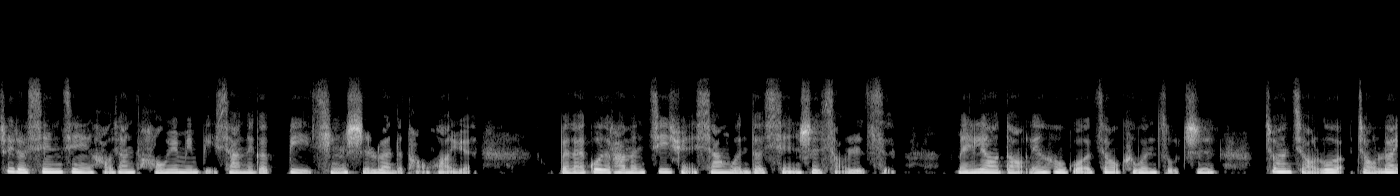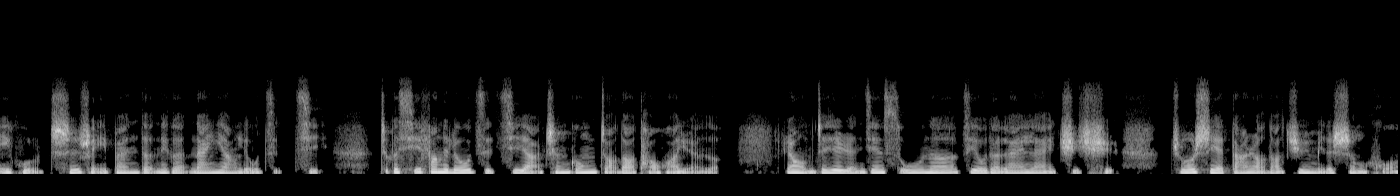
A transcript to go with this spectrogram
这个仙境好像陶渊明笔下那个避秦时乱的桃花源，本来过着他们鸡犬相闻的闲适小日子，没料到联合国教科文组织就像搅落搅乱一股池水一般的那个南洋刘子骥。这个西方的刘子骥啊，成功找到桃花源了，让我们这些人间俗物呢，自由的来来去去，着实也打扰到居民的生活。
